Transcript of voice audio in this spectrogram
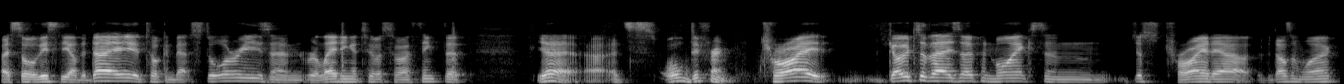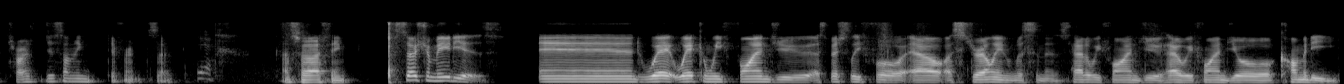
I saw this the other day, talking about stories and relating it to us. So I think that, yeah, uh, it's all different. Try, go to those open mics and just try it out. If it doesn't work, try to do something different. So. Yeah. That's what I think. Social medias and where where can we find you, especially for our Australian listeners? How do we find you? How do we find your comedy?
